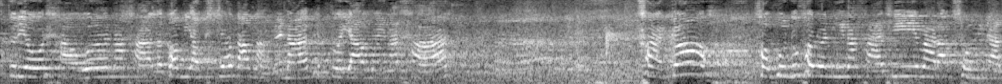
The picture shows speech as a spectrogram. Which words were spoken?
Studio Tower นะคะ แล้วก็มี Official ตามหลังด้วยนะ เป็นตัวยาวเลยนะคะ ค่ะก็ขอบคุณทุกคนวันนี้นะคะ ที่มารับชมกัน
